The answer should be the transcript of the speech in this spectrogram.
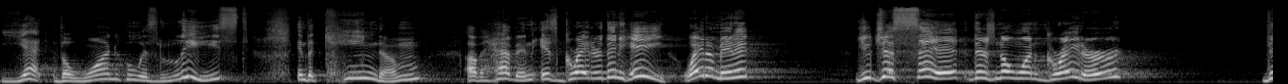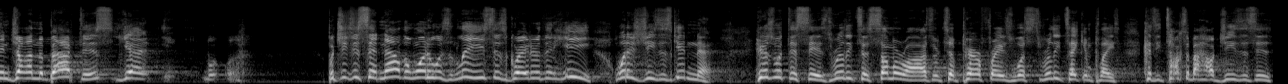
Yet the one who is least in the kingdom of heaven is greater than he. Wait a minute. You just said there's no one greater than John the Baptist, yet, but just said now the one who is least is greater than he. What is Jesus getting at? Here's what this is really to summarize or to paraphrase what's really taking place, because he talks about how Jesus is,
